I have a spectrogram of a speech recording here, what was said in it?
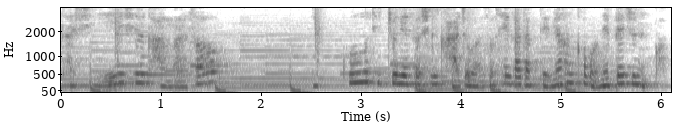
다시 실 감아서 입고 뒤쪽에서 실 가져와서 세 가닥 되면 한꺼번에 빼주는 거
